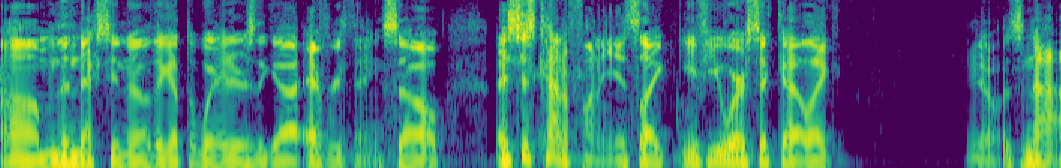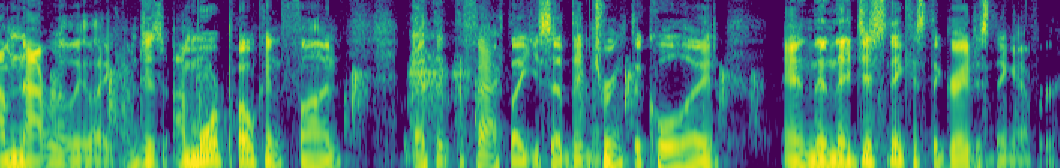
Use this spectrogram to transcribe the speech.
Um, the next thing you know, they got the waders, they got everything. So it's just kind of funny. It's like if you wear Sitka, like you know, it's not. I'm not really like. I'm just. I'm more poking fun at the, the fact, like you said, they drink the Kool Aid, and then they just think it's the greatest thing ever.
